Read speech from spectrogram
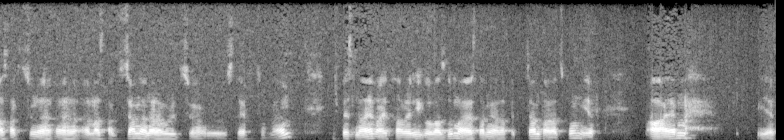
մասնակցության հնարավորություն ստեղծումը, ինչպես նաև այդ խաղերի գովազդումը Հայաստանի Հանրապետության տարածքում եւ AM եւ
